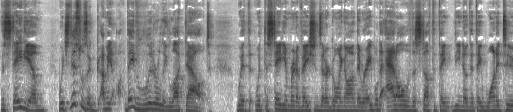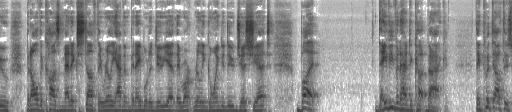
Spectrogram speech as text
The stadium, which this was a, I mean, they've literally lucked out with with the stadium renovations that are going on. They were able to add all of the stuff that they you know that they wanted to, but all the cosmetic stuff they really haven't been able to do yet. They weren't really going to do just yet. But they've even had to cut back. They put out this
